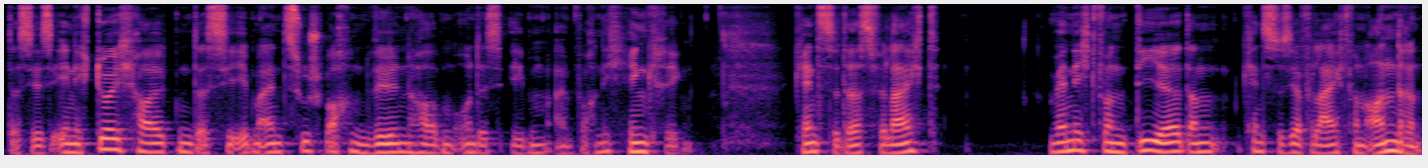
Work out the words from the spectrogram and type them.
dass sie es eh nicht durchhalten, dass sie eben einen zu schwachen Willen haben und es eben einfach nicht hinkriegen. Kennst du das vielleicht? Wenn nicht von dir, dann kennst du es ja vielleicht von anderen.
